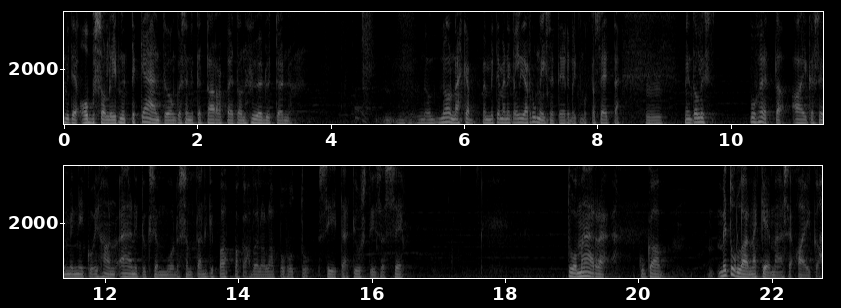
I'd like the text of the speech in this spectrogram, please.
miten obsolete nyt kääntyy, onko se nyt tarpeeton, hyödytön, no, ne on ehkä, miten mennään liian rumiksi ne termit, mutta se, että mm. niin olisi puhetta aikaisemmin niin kuin ihan äänityksen muodossa, mutta ainakin pappakahveilla ollaan puhuttu siitä, että justiinsa se, tuo määrä, kuka, me tullaan näkemään se aika,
